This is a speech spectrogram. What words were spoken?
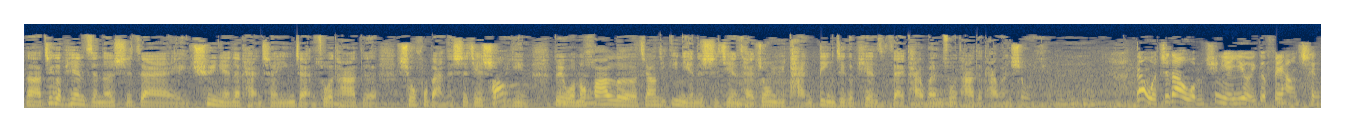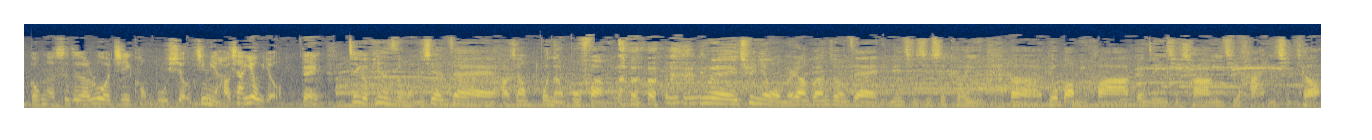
那这个片子呢，是在去年的坎城影展做它的修复版的世界首映。对我们花了将近一年的时间，才终于谈定这个片子在台湾做他的台湾首映。那我知道我们去年也有一个非常成功的是这个《洛基恐怖秀》，今年好像又有。对这个片子，我们现在好像不能不放了，因为去年我们让观众在里面其实是可以呃丢爆米花，跟着一起唱、一起喊、一起跳，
